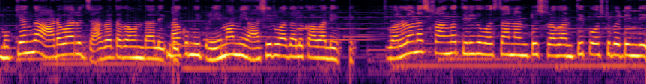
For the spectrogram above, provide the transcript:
ముఖ్యంగా ఆడవారు జాగ్రత్తగా ఉండాలి. నాకు మీ ప్రేమ మీ ఆశీర్వాదాలు కావాలి. త్వరలోనే స్ట్రాంగ్గా తిరిగి వస్తానంటూ శ్రవంతి పోస్ట్ పెట్టింది.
